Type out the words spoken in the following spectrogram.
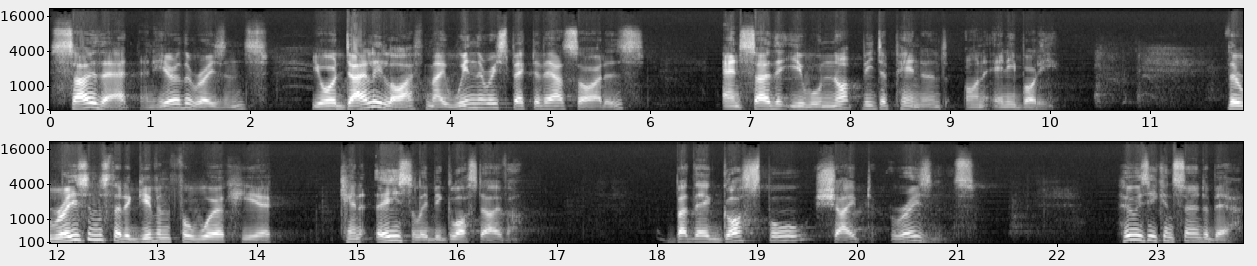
so that, and here are the reasons, your daily life may win the respect of outsiders, and so that you will not be dependent on anybody. The reasons that are given for work here can easily be glossed over but they're gospel shaped reasons. Who is he concerned about?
